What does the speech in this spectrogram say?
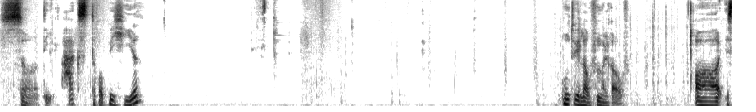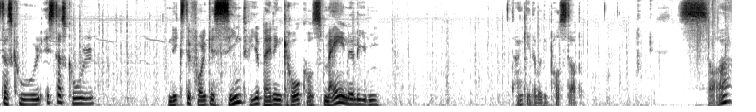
So, die Axt droppe ich hier. Und wir laufen mal rauf. Oh, ist das cool, ist das cool. Nächste Folge sind wir bei den Krokus, meine Lieben. Dann geht aber die Post ab. So.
